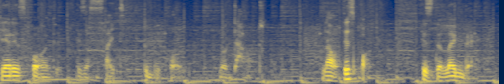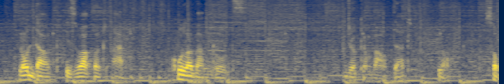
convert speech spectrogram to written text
Djere's forehand is a sight to behold, no doubt. Now this part is the leg day. No doubt his workouts are cooler than Ruud's. Joking about that? No. So,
